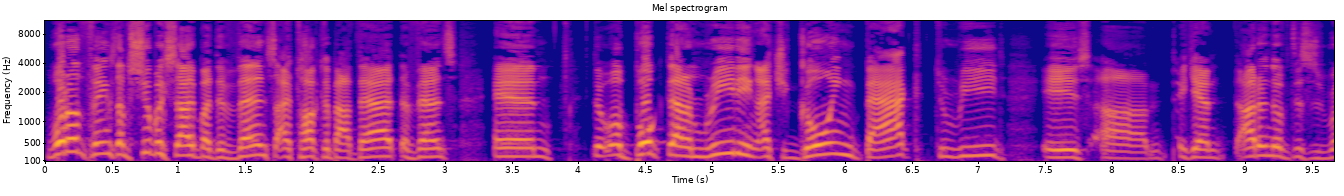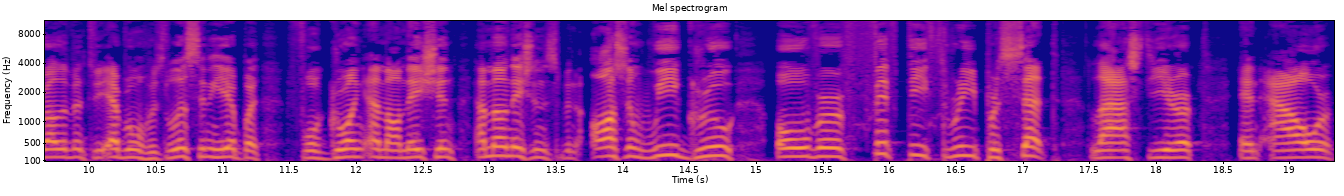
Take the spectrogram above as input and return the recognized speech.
one of the things? I'm super excited about the events. I talked about that events and the a book that I'm reading. Actually, going back to read is um, again. I don't know if this is relevant to everyone who's listening here, but for growing MLM Nation, MLM Nation has been awesome. We grew over 53 percent last year in our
